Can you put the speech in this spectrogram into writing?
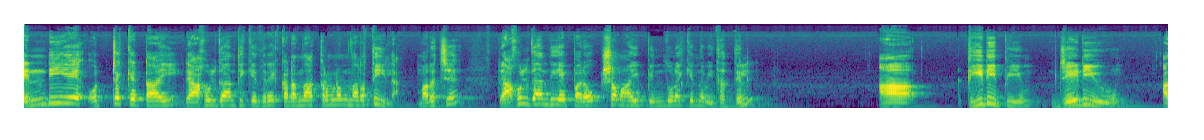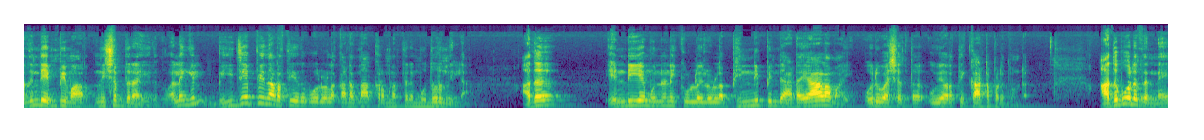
എൻ ഡി എ ഒറ്റക്കെട്ടായി രാഹുൽ ഗാന്ധിക്കെതിരെ കടന്നാക്രമണം നടത്തിയില്ല. മറിച്ച് രാഹുൽ ഗാന്ധിയെ പരോക്ഷമായി പിന്തുണയ്ക്കുന്ന വിധത്തിൽ ആ ടി ഡി പിയും ജെ ഡി യുവും അതിന്റെ എം പിമാർ നിശബ്ദരായിരുന്നു. അല്ലെങ്കിൽ ബി ജെ പി നടത്തിയതുപോലുള്ള കടന്നാക്രമണത്തിന് മുതിർന്നില്ല. അത് എൻ ഡി എ മുന്നണിക്കുള്ളിലുള്ള ഭിന്നിപ്പിന്റെ അടയാളമായി ഒരു വശത്ത് ഉയർത്തിക്കാട്ടപ്പെടുന്നുണ്ട്. അതുപോലെ തന്നെ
